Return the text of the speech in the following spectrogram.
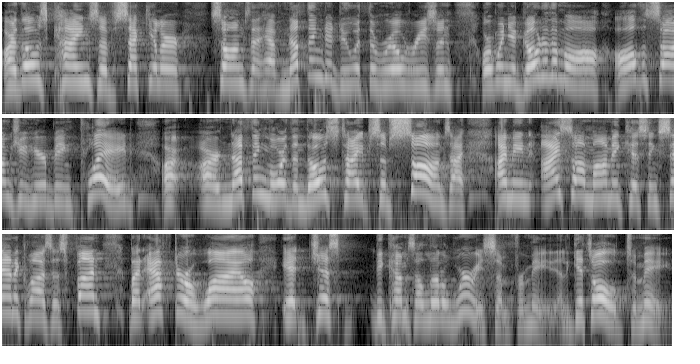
are those kinds of secular songs that have nothing to do with the real reason. Or when you go to the mall, all the songs you hear being played are, are nothing more than those types of songs. I, I mean, I saw Mommy Kissing Santa Claus as fun, but after a while, it just becomes a little worrisome for me. It gets old to me.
